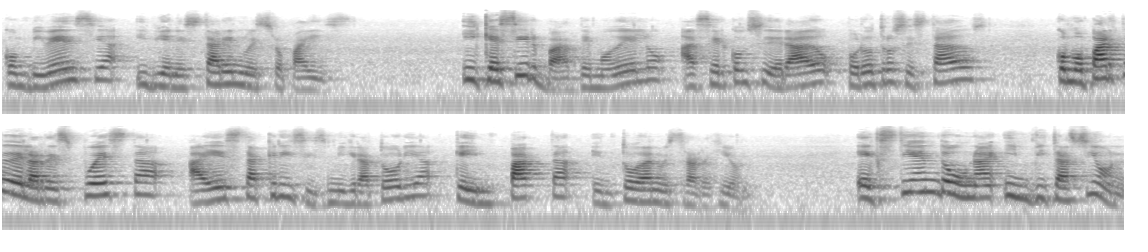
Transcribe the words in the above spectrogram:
convivencia y bienestar en nuestro país, y que sirva de modelo a ser considerado por otros estados como parte de la respuesta a esta crisis migratoria que impacta en toda nuestra región. Extiendo una invitación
